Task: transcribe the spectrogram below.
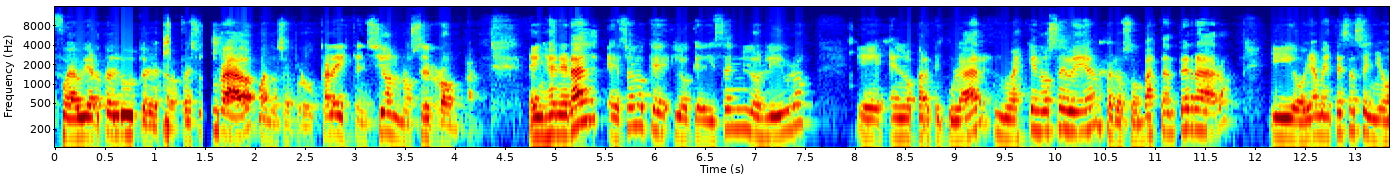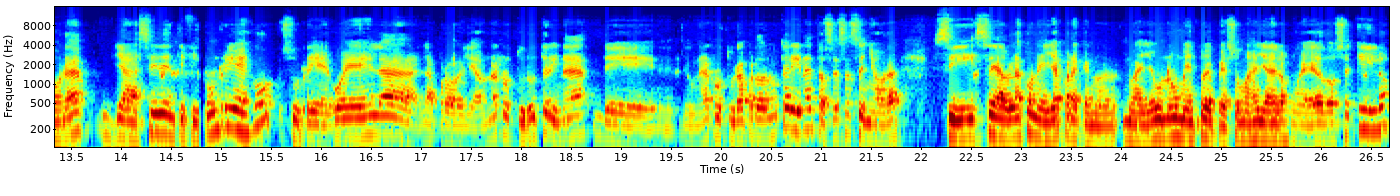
fue abierto el útero y después fue suturado, cuando se produzca la distensión no se rompa. En general, eso es lo que, lo que dicen los libros. Eh, en lo particular, no es que no se vean, pero son bastante raros y obviamente esa señora ya se identifica un riesgo. Su riesgo es la, probabilidad de una rotura uterina, de, una rotura, perdón, uterina. Entonces esa señora sí se habla con ella para que no, haya un aumento de peso más allá de los 9 o 12 kilos.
